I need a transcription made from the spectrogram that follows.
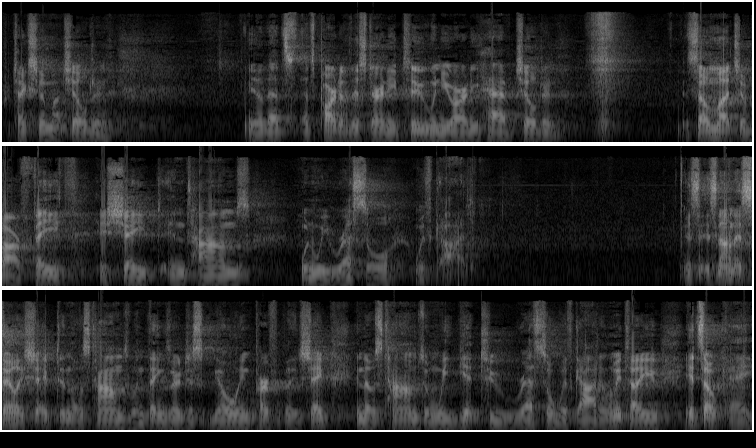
protection of my children. You know, that's, that's part of this journey too when you already have children. So much of our faith is shaped in times when we wrestle with God. It's, it's not necessarily shaped in those times when things are just going perfectly. It's shaped in those times when we get to wrestle with God. And let me tell you, it's okay.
